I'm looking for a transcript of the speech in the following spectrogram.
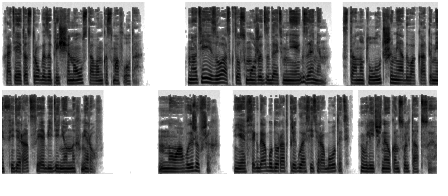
хотя это строго запрещено уставом космофлота. Но те из вас, кто сможет сдать мне экзамен, станут лучшими адвокатами в Федерации Объединенных Миров. Ну а выживших я всегда буду рад пригласить работать в личную консультацию.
